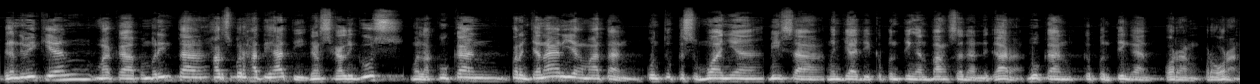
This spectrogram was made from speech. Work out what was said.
Dengan demikian, maka pemerintah harus berhati-hati dan sekaligus melakukan perencanaan yang matang untuk kesemuanya bisa menjadi kepentingan bangsa dan negara, bukan kepentingan orang per orang.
